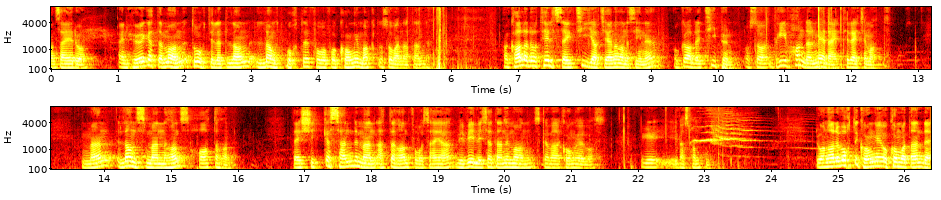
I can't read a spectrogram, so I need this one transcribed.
Han sier da en høgete mann drog til et land langt borte for å få kongemakt, og så vende tilbake. Han kaller da til seg ti av tjenerne sine og gav dem ti pund, og sa driv handel med dem til de kommer att. Men landsmennene hans hater han. De skikker sendemenn etter han for å si vi vil ikke at denne mannen skal være konge over oss. I vers 15. Da han hadde blitt konge og kom tilbake,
